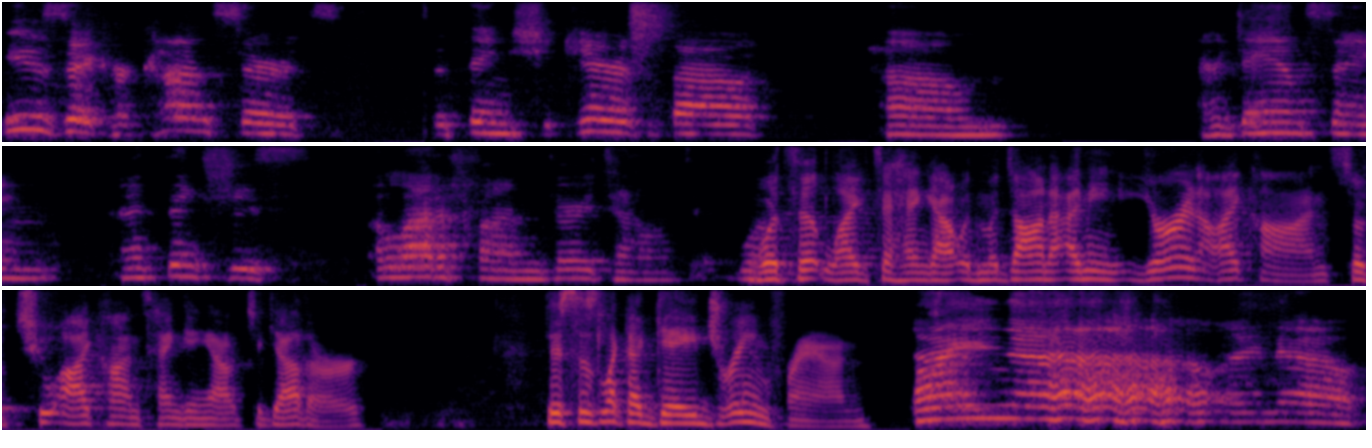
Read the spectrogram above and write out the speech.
music, her concerts, the things she cares about, um, her dancing. I think she's a lot of fun, very talented. What's it like to hang out with Madonna? I mean, you're an icon, so two icons hanging out together. This is like a gay dream, Fran. I know, I know.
